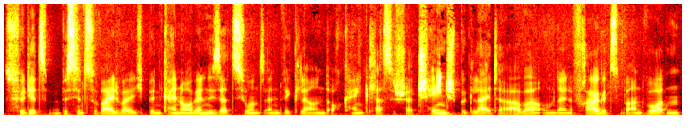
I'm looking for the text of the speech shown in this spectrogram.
das führt jetzt ein bisschen zu weit, weil ich bin kein Organisationsentwickler und auch kein klassischer Change-Begleiter. Aber um deine Frage zu beantworten,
